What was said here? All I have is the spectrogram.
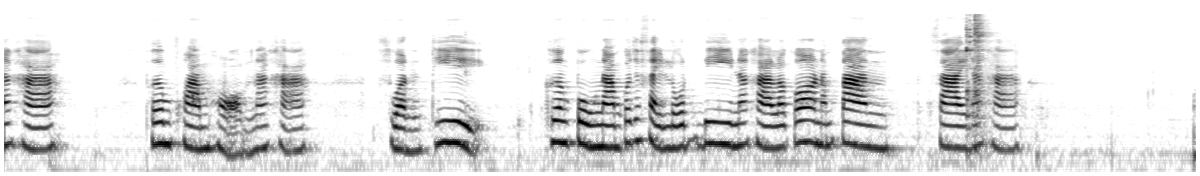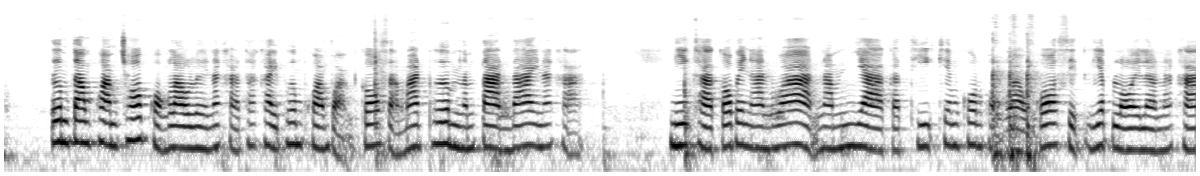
นะคะ เพิ่มความหอมนะคะ ส่วนที่เครื่องปรุงน้ำก็จะใส่รสดีนะคะ แล้วก็น้ำตาลทรายนะคะ เติมตามความชอบของเราเลยนะคะ ถ้าใครเพิ่มความหวานก็สามารถเพิ่มน้ำตาลได้นะคะ นี่ค่ะก็เป็นอันว่าน้ำยากะทิเข้มข้นของเราก็เสร็จเรียบร้อยแล้วนะคะ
